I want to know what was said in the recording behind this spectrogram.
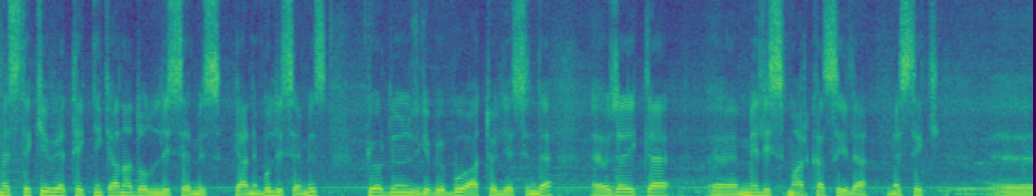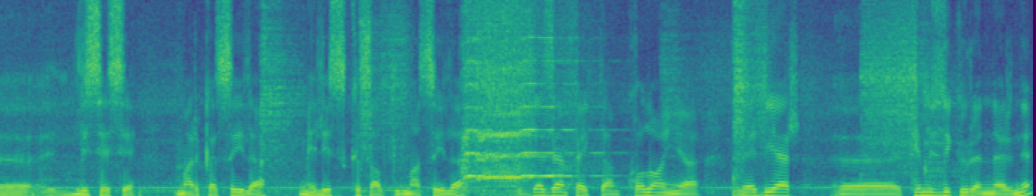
Mesleki ve Teknik Anadolu Lisemiz yani bu lisemiz gördüğünüz gibi bu atölyesinde e, özellikle e, Melis markasıyla meslek e, lisesi markasıyla Melis kısaltılmasıyla dezenfektan, kolonya ve diğer e, temizlik ürünlerini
